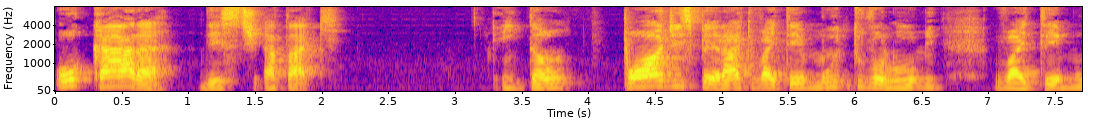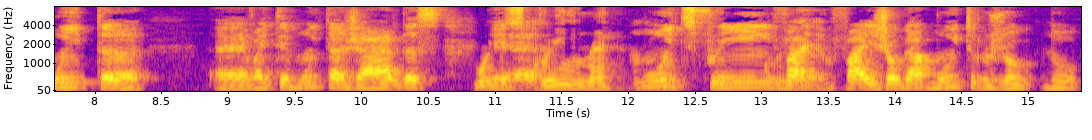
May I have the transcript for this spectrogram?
o cara deste ataque. Então, pode esperar que vai ter muito volume, vai ter muita. É, vai ter muitas jardas. Muito é, screen, né? Muito, muito screen, screen, vai, vai jogar muito no jogo, no,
